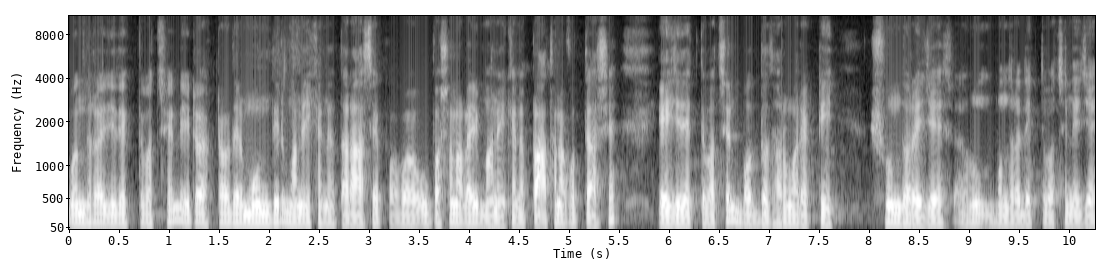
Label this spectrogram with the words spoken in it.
বন্ধুরা যে দেখতে পাচ্ছেন, এটাও একটা ওদের মন্দির মানে এখানে তারা আসে উপাসনালয় মানে এখানে প্রার্থনা করতে আসে। এই যে দেখতে পাচ্ছেন, বৌদ্ধ ধর্মের একটি সুন্দর এই যে রুম, বন্ধুরা দেখতে পাচ্ছেন, এই যে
